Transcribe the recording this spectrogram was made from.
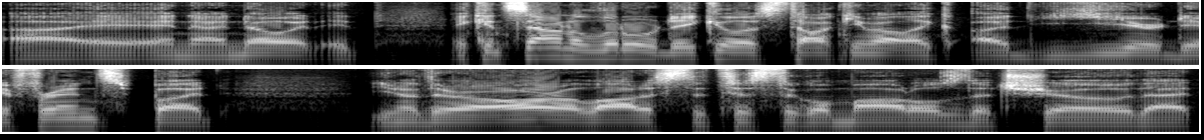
uh, and i know it, it it can sound a little ridiculous talking about like a year difference but you know there are a lot of statistical models that show that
